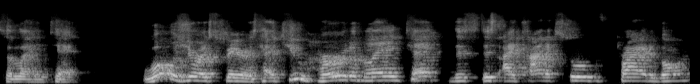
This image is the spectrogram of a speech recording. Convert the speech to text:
to Lane Tech. What was your experience? Had you heard of Lane Tech, this, this iconic school prior to going?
